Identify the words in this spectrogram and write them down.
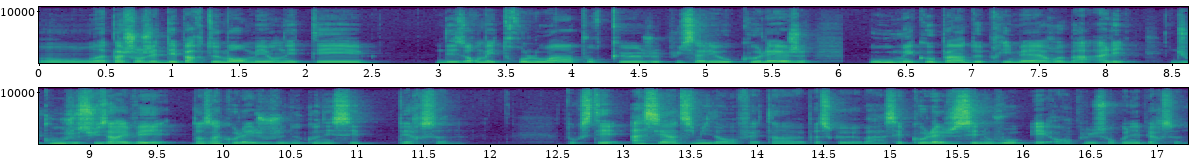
On n'a pas changé de département mais on était désormais trop loin pour que je puisse aller au collège où mes copains de primaire bah, allaient. Du coup, je suis arrivé dans un collège où je ne connaissais personne. Donc c'était assez intimidant en fait, hein, parce que bah, c'est le collège, c'est nouveau, et en plus on connaît personne.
